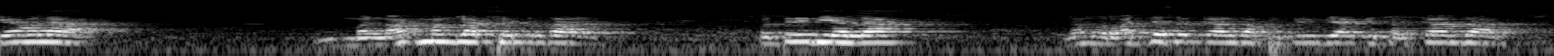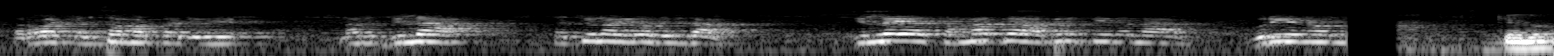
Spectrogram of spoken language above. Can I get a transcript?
ಕೇವಲ ನಾಗಮಂಗಲ ಕ್ಷೇತ್ರದ ಪ್ರತಿನಿಧಿಯಲ್ಲ, ನಾನು ರಾಜ್ಯ ಸರ್ಕಾರದ ಪ್ರತಿನಿಧಿಯಾಗಿ ಸರ್ಕಾರದ ಪರವಾಗಿ ಕೆಲಸ ಮಾಡ್ತಾ ಇದ್ದೀವಿ. ನಾನು ಜಿಲ್ಲಾ ಸಚಿವನಾಗಿರೋದ್ರಿಂದ ಜಿಲ್ಲೆಯ ಸಮಗ್ರ ಅಭಿವೃದ್ಧಿ ನನ್ನ ಗುರಿಯನ್ನು ಕೆಲವು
